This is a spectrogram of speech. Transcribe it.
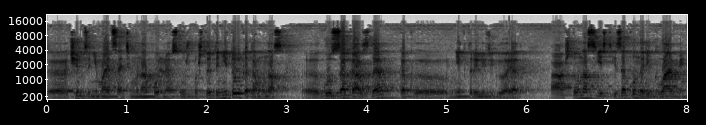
э, чем занимается антимонопольная служба, что это не только там у нас э, госзаказ, да, как э, некоторые люди говорят, а что у нас есть и закон о рекламе,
